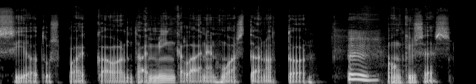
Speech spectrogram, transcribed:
sijoituspaikka on tai minkälainen huostaanotto on, mm. on kyseessä.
